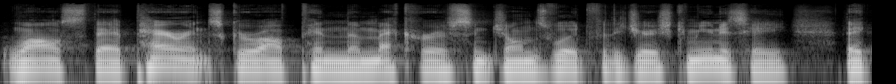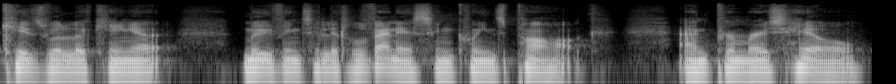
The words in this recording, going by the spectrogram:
Whilst their parents grew up in the Mecca of St. John's Wood for the Jewish community, their kids were looking at moving to Little Venice in Queen's Park and Primrose Hill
